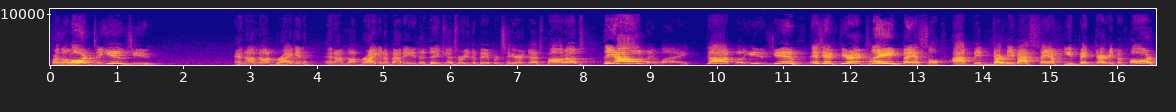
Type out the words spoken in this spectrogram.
for the Lord to use you. And I'm not bragging, and I'm not bragging about any of the deacons or any of the members here at Dutch Bottoms. The only way God will use you is if you're a clean vessel. I've been dirty myself. You've been dirty before.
